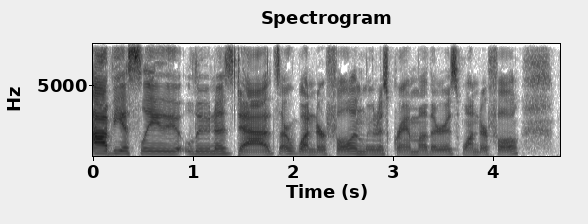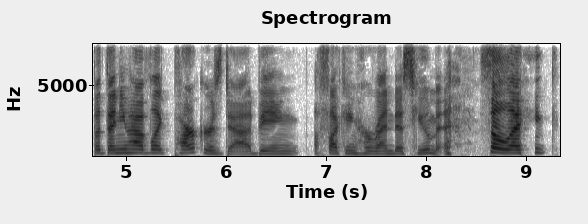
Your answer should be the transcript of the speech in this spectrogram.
obviously Luna's dads are wonderful and Luna's grandmother is wonderful. But then you have like Parker's dad being a fucking horrendous human. so like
